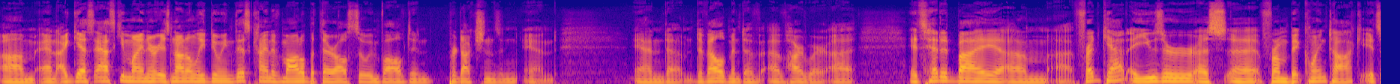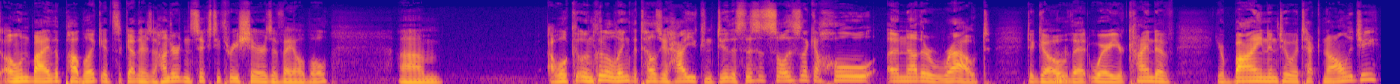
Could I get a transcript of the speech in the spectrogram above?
Um, and I guess ASCII Miner is not only doing this kind of model, but they're also involved in productions and and and um, development of, of hardware. Uh, it's headed by um, uh, Fred Cat, a user uh, uh, from Bitcoin Talk. It's owned by the public. It's got there's 163 shares available. Um, I will include a link that tells you how you can do this. This is so this is like a whole another route to go that where you're kind of you're buying into a technology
